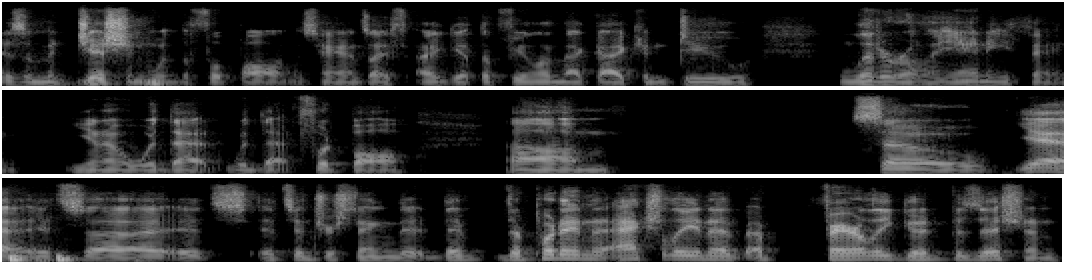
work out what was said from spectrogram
is a magician with the football in his hands. I, I get the feeling that guy can do literally anything, you know, with that with that football. Um, so yeah, it's uh, it's it's interesting that they they're put in actually in a, a fairly good position.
